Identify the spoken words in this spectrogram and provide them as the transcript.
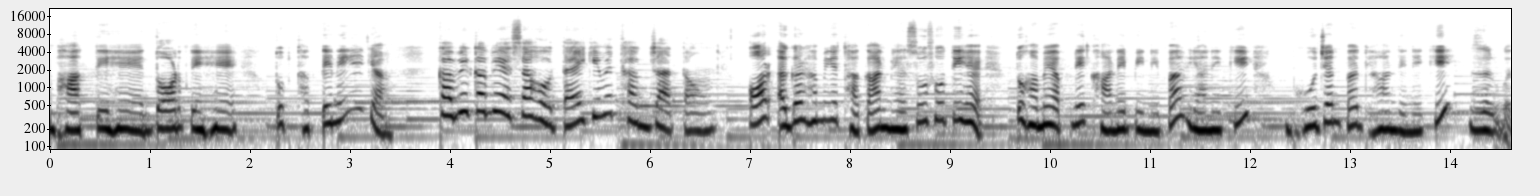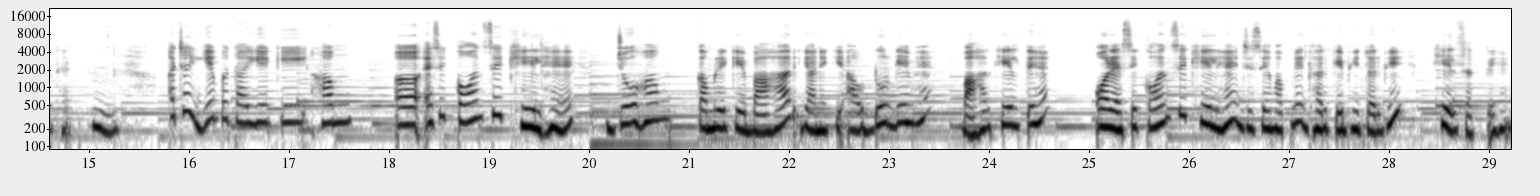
भागते हैं दौड़ते हैं तो थकते नहीं है क्या? कभी कभी ऐसा होता है कि मैं थक जाता हूँ। और अगर हमें ये थकान महसूस होती है तो हमें अपने खाने पीने पर यानी कि भोजन पर ध्यान देने की ज़रूरत है। हम्म। अच्छा ये बताइए कि हम आ, ऐसे कौन से खेल हैं जो हम कमरे के बाहर यानी कि आउटडोर गेम है बाहर खेलते हैं? और ऐसे कौन से खेल हैं जिसे हम अपने घर के भीतर भी खेल सकते हैं?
